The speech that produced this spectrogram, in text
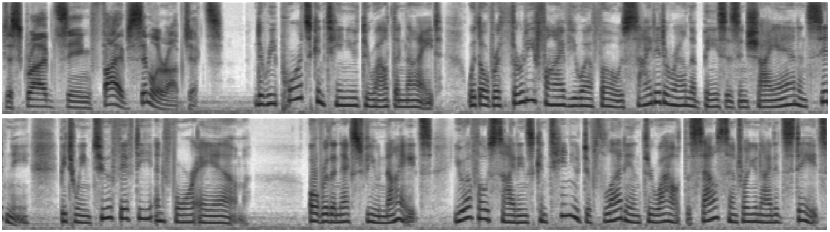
described seeing five similar objects. The reports continued throughout the night, with over 35 UFOs sighted around the bases in Cheyenne and Sidney between 2:50 and 4 a.m. Over the next few nights, UFO sightings continued to flood in throughout the south central United States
